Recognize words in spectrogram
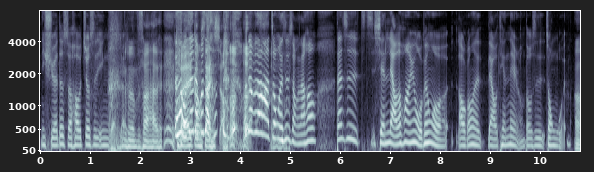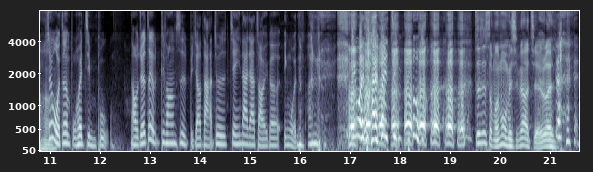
你学的时候就是英文了。不知道他 的对我真的不知道，我真的不知道它的中文是什么。然后，但是闲聊的话，因为我跟我老公的聊天内容都是中文，所以我真的不会进步。那我觉得这个地方是比较大，就是建议大家找一个英文的伴侣，英文才会进步。这是什么莫名其妙的结论？对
